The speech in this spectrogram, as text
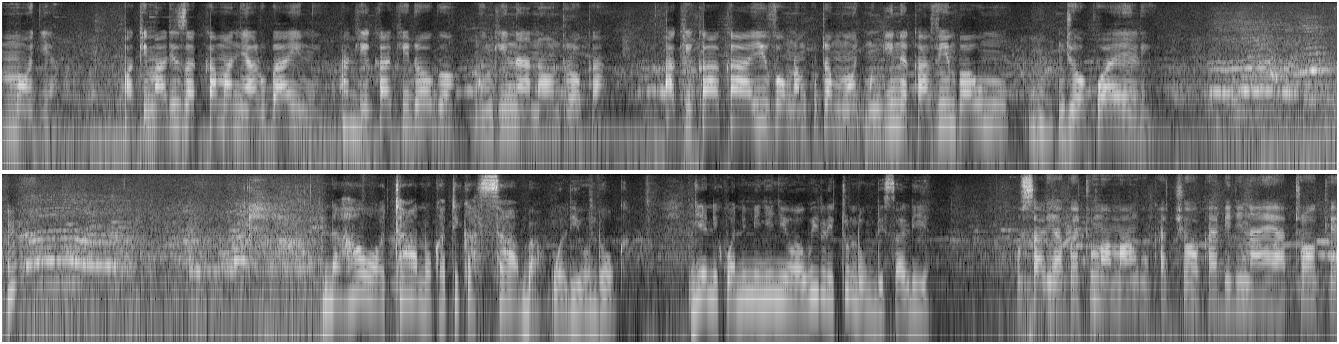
mmoja, wakimaliza kama ni arobaini, akikaa kidogo mwingine anaondoka, akikaa kaa hivyo unamkuta mwingine kavimba humu, mm. ndio kwa Na hao watano katika saba waliondoka. Je, ni kwa nini nyinyi wawili tu ndo mlisalia? Kusalia kwetu mama yangu kachoka, ibidi na yeye atoke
